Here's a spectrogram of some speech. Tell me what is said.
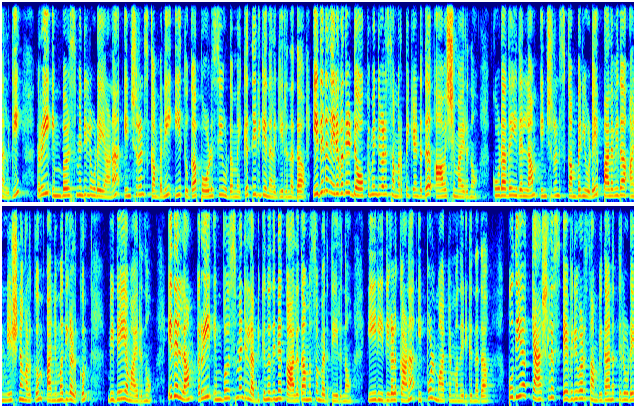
നൽകി റീഇംബേഴ്സ്മെന്റിലൂടെയാണ് ഇൻഷുറൻസ് കമ്പനി ഈ തുക പോളിസി ഉടമയ്ക്ക് തിരികെ നൽകിയിരുന്നത്. ഇതിന് നിരവധി ഡോക്യുമെന്റുകൾ സമർപ്പിക്കേണ്ടത് ആവശ്യമായിരുന്നു. കൂടാതെ ഇതെല്ലാം ഇൻഷുറൻസ് കമ്പനിയുടെ പലവിധ അന്വേഷണങ്ങൾക്കും അനുമതികൾക്കും വിധേയമായിരുന്നു. ഇതെല്ലാം റീ ഇംബേഴ്സ്മെന്റ് ലഭിക്കുന്നതിന് കാലതാമസം വരുത്തിയിരുന്നു. ഈ രീതികൾക്കാണ് ഇപ്പോൾ മാറ്റം വന്നിരിക്കുന്നത്. പുതിയ ക്യാഷ്ലെസ് എവരിവർ സംവിധാനത്തിലൂടെ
